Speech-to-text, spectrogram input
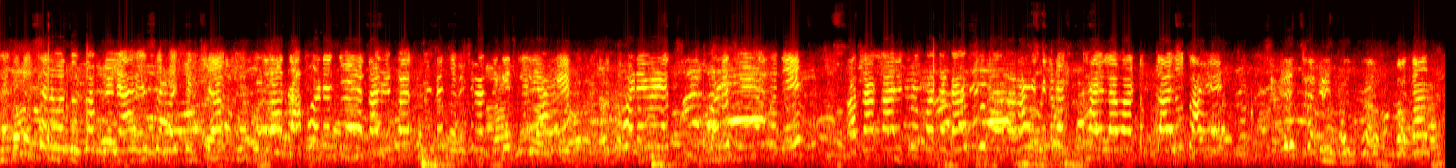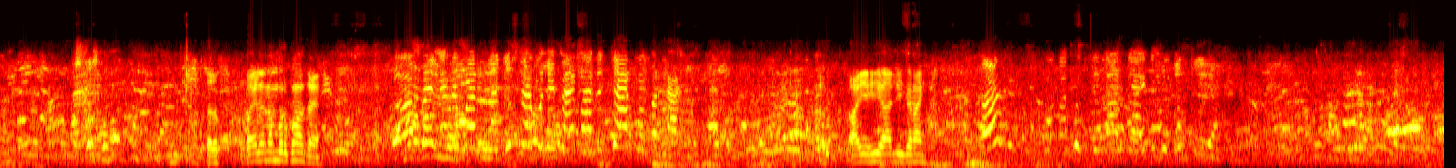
सर्व जमलेले आहे सर्व शिक्षक थोड्याच वेळात आम्ही पाच मिनिटाची विश्रांती घेतलेली आहे. थोड्या वेळात थोड्याच वेळामध्ये आता कार्यक्रमाचा डान्स सुरू होणार आहे. तिकडे खायला वाटप चालूच आहे. सगळे बघा. तर पहिला नंबर कोणाचा आहे? दुसऱ्या मुलीचा आहे. माझा चार नंबरला आहे. आई ही आली का नाही तर आता सुट्टी गावची आहे तशी बसली आहे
